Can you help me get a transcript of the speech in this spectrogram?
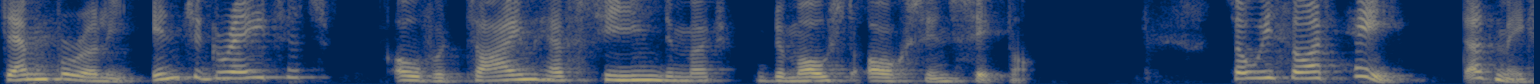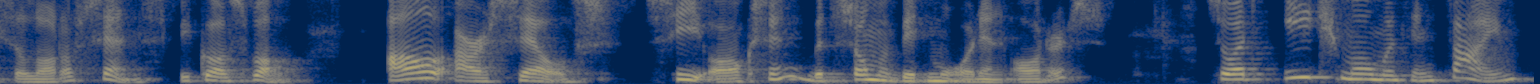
temporarily integrated over time have seen the, much, the most auxin signal. So we thought, hey, that makes a lot of sense because, well, all our cells see auxin, but some a bit more than others. So at each moment in time,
